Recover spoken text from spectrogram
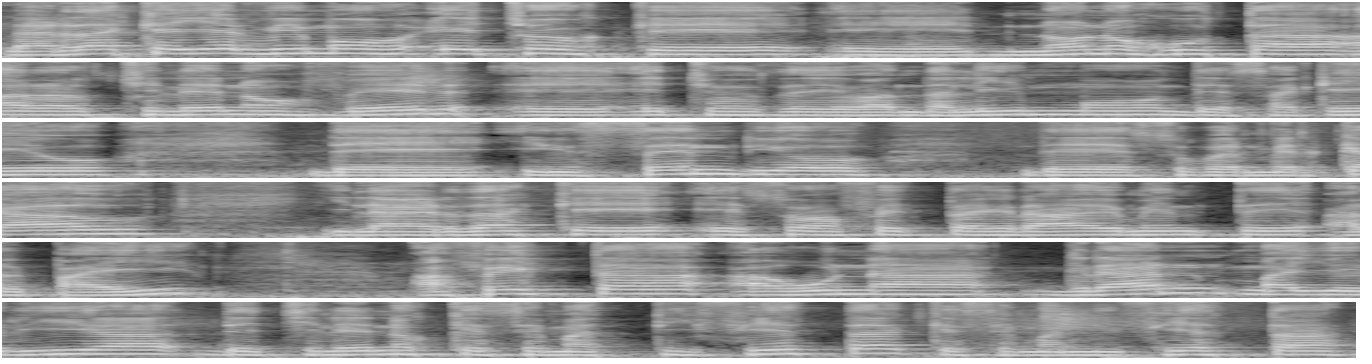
La verdad es que ayer vimos hechos que eh, no nos gusta a los chilenos ver, eh, hechos de vandalismo, de saqueo, de incendio de supermercados y la verdad es que eso afecta gravemente al país afecta a una gran mayoría de chilenos que se manifiesta, que se manifiesta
